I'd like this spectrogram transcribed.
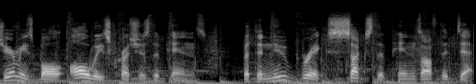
Jeremy's ball always crushes the pins, but the new brick sucks the pins off the deck.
